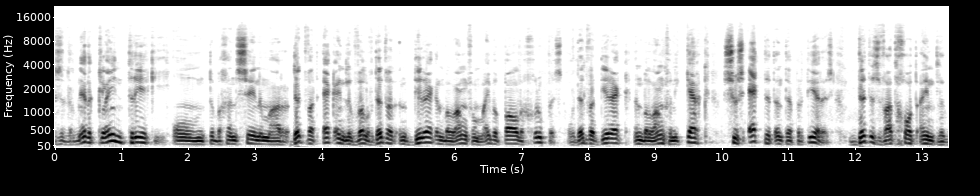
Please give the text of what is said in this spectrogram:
is dit net 'n klein treukie om te begin sê nou maar dit wat ek eintlik wil of dit wat in direk in belang van my bepaalde groep is of dit wat direk in belang van die kerk soos ek dit interpreteer is. Dit is wat God eintlik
